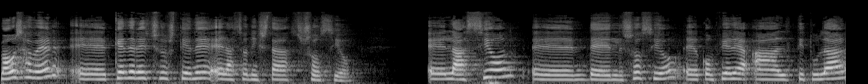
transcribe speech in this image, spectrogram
Vamos a ver eh, qué derechos tiene el accionista socio. Eh, la acción eh, del socio confiere al titular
